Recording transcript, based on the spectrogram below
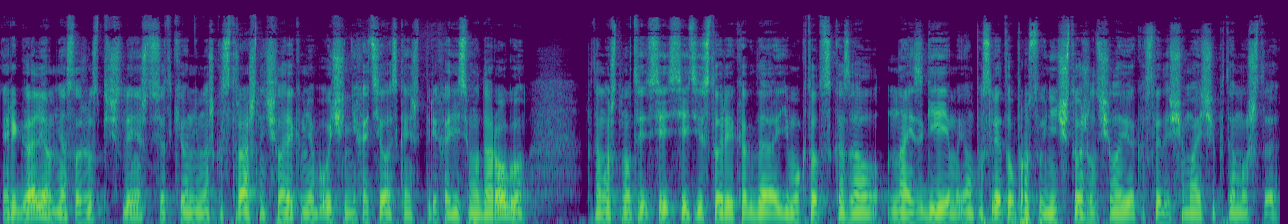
регалиям, у меня сложилось впечатление, что все-таки он немножко страшный человек, и мне бы очень не хотелось, конечно, переходить ему дорогу, Потому что ну, вот все, все эти истории, когда ему кто-то сказал nice game, и он после этого просто уничтожил человека в следующем матче, потому что,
